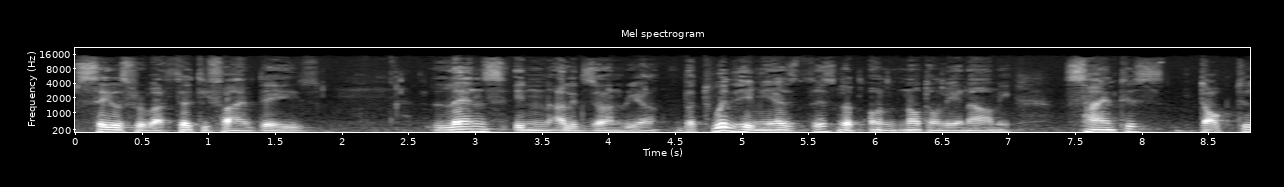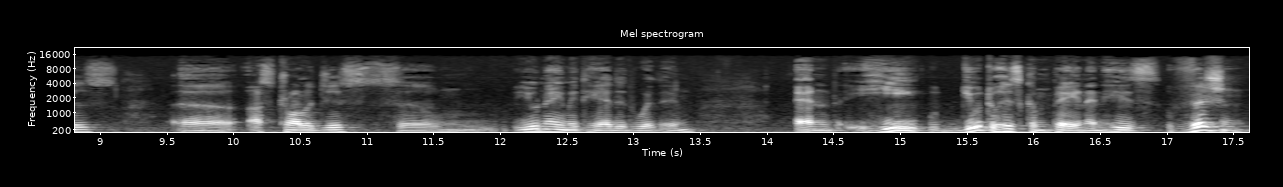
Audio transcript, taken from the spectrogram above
sails for about 35 days, lands in Alexandria, but with him he has, he has not, on, not only an army, scientists, doctors, uh, astrologists, um, you name it, he had it with him. And he, due to his campaign and his vision,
